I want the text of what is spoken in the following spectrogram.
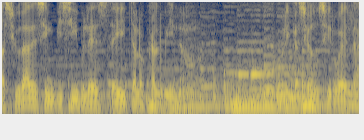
Las ciudades invisibles de Ítalo Calvino. Publicación Ciruela,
